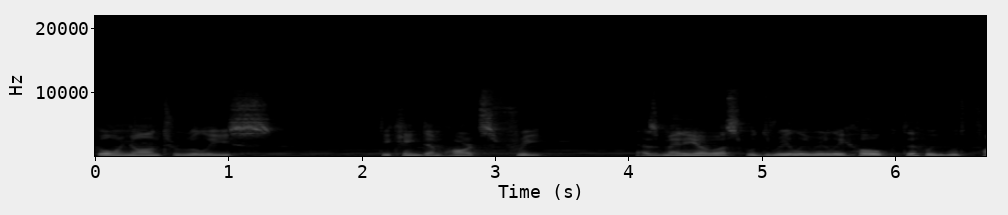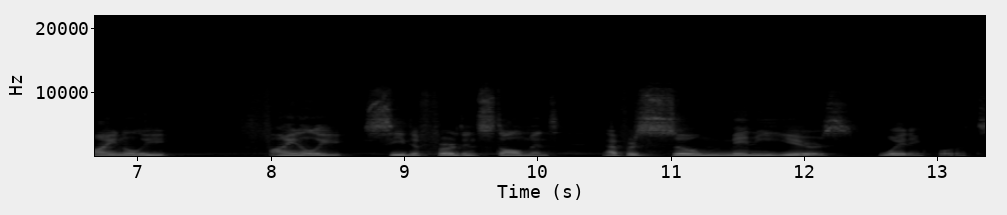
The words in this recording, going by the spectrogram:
going on to release the Kingdom Hearts free. As many of us would really, really hope that we would finally, finally see the third installment after so many years waiting for it.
